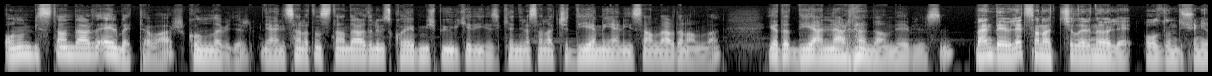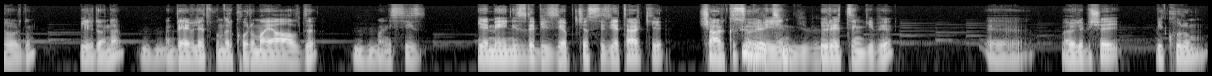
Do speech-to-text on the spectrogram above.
Onun bir standardı elbette var, konulabilir. Yani sanatın standardını biz koyabilmiş bir ülke değiliz. Kendine sanatçı diyemeyen insanlardan anla. Ya da diyenlerden de anlayabilirsin. Ben devlet sanatçılarının öyle olduğunu düşünüyordum bir dönem. Hı hı, Devlet bunları korumaya aldı. hı hı. Hani siz yemeğinizi de biz yapacağız. Siz yeter ki şarkı söyleyin, Üretin gibi. üretin gibi. Ee, öyle bir şey bir kurum.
